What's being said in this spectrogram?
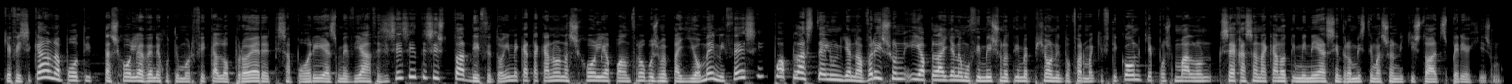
Και φυσικά να πω ότι τα σχόλια δεν έχουν τη μορφή καλοπροαίρετης απορίας με διάθεση συζήτησης, το αντίθετο. Είναι κατά κανόνα σχόλια από ανθρώπους με παγιωμένη θέση που απλά στέλνουν για να βρίσουν ή απλά για να μου θυμίσουν ότι είμαι πιόνι των φαρμακευτικών και πως μάλλον ξέχασα να κάνω τη μηνιαία συνδρομή στη μασονική στοά της περιοχής μου.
